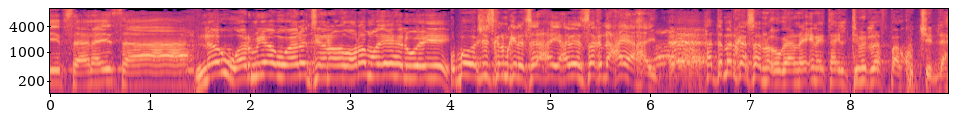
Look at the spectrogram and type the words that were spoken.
iibsanaysaa naw war miyaa waalantihiin orama ehel weeye. Warbow heshiiskan markii la saxeexay habeen saq dhaxay ahayd. Hadda markaasaannu ogaanay inay tahay timir laf baa ku jidha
